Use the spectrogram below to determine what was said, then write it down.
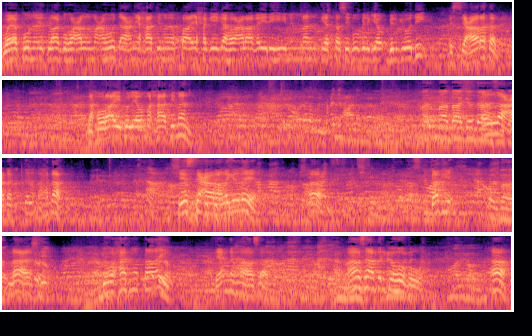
ويكون إطلاقه على المعهود أعني حاتما الطائي حقيقة وعلى غيره ممن يتصف بالجو- بالجود استعارة. نحو رأيت اليوم حاتما. قالوا ما باقي ذا لا عدك المحدة. شي استعارة لقل ذي آه. لا هو حاتم الطائي عندك ما هو سابر ما هو سابر هو هو آه.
